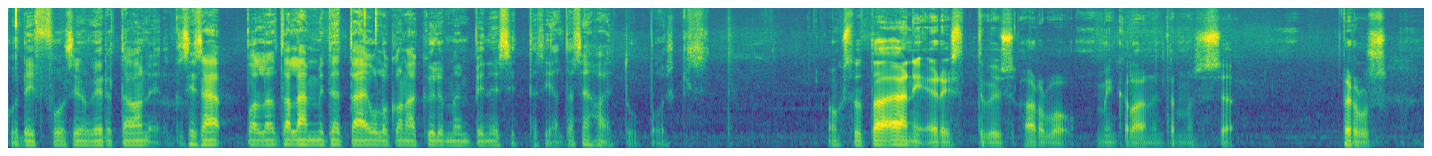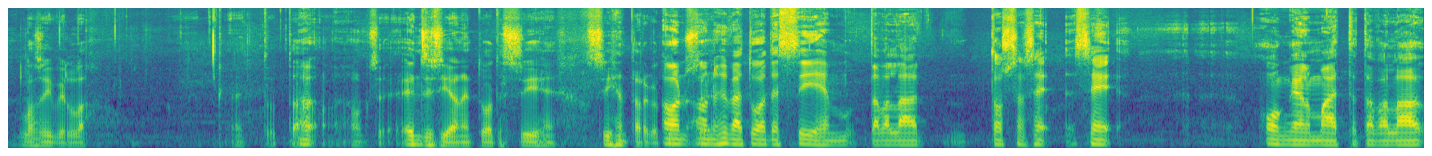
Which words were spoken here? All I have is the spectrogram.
Kun diffuusiovirta on sisäpuolelta lämmitetään ja ulkona kylmempi, niin sitten sieltä se haittuu poiskin sitten. Onko tota äänieristettävyysarvo minkälainen tämmöisessä peruslasivilla? Et tota, No. onko se ensisijainen tuote siihen, siihen On, tarkoitukseen? on hyvä tuote siihen, mutta tavallaan tuossa se, se ongelma, että tavallaan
